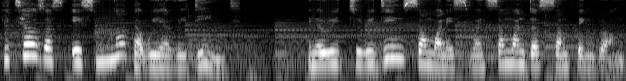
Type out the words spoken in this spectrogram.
He tells us it's not that we are redeemed. You know, to redeem someone is when someone does something wrong,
